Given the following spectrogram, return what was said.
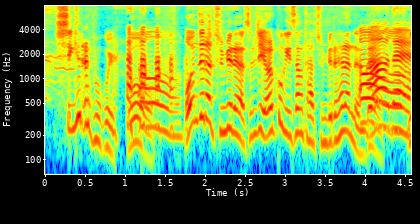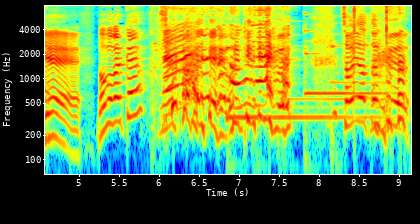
시기를 보고 있고 어. 언제나 준비를 해놨어요. 이제 10곡 이상 다 준비를 해놨는데 아, 네. 예 넘어갈까요? 예, 우리 피디님은 저희 어떤 그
